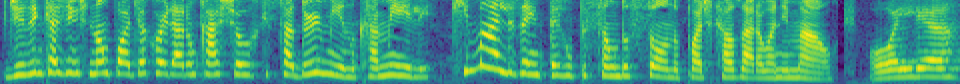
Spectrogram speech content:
Dizem que a gente não pode acordar um cachorro que está dormindo, Camille. Que males a interrupção do sono pode causar ao animal? Olha,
